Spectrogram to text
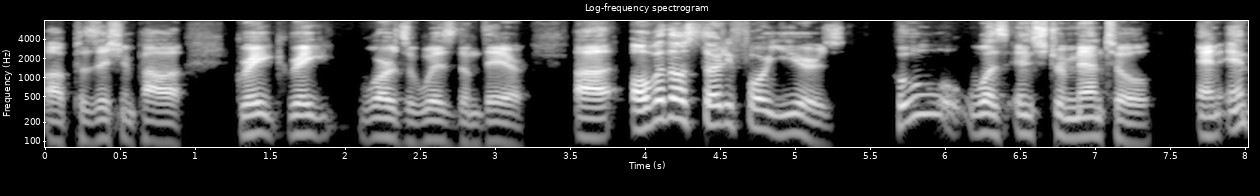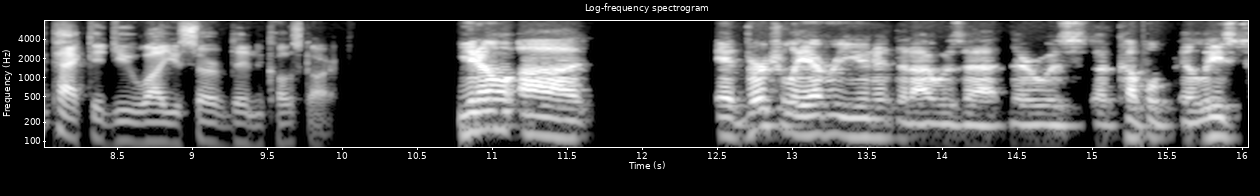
uh, position power. Great, great words of wisdom there. Uh, over those 34 years, who was instrumental and impacted you while you served in the Coast Guard? You know, uh, at virtually every unit that I was at, there was a couple, at least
